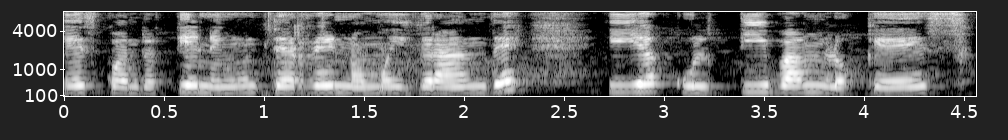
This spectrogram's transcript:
es cuando tienen un terreno muy grande y ya cultivan lo que es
